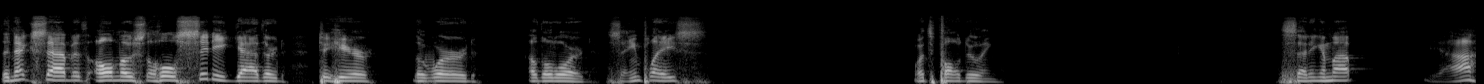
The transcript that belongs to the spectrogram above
The next Sabbath almost the whole city gathered to hear the word of the Lord. Same place. What's Paul doing? Setting him up? Yeah,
